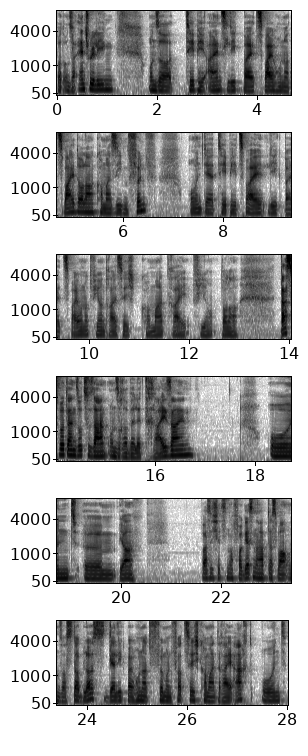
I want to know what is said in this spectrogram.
wird unser Entry liegen. Unser TP1 liegt bei 202 Dollar, und der TP2 liegt bei 234,34 Dollar. Das wird dann sozusagen unsere Welle 3 sein. Und ähm, ja, was ich jetzt noch vergessen habe, das war unser Stop Loss. Der liegt bei 145,38 und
